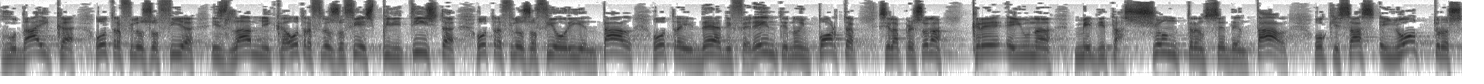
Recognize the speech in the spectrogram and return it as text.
judaica, outra filosofia islâmica, outra filosofia espiritista, outra filosofia oriental, outra ideia diferente, não importa se a pessoa crê em uma meditação transcendental ou quizás em outros,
